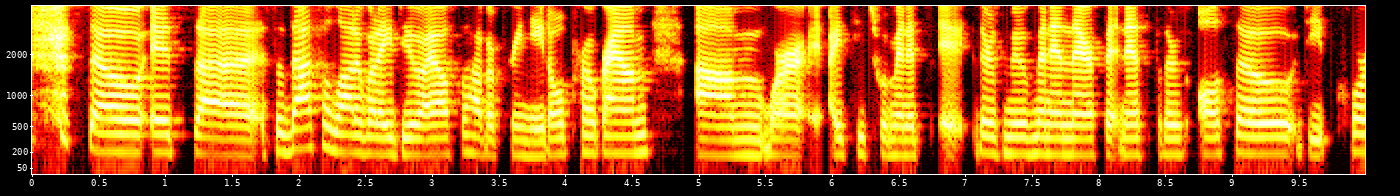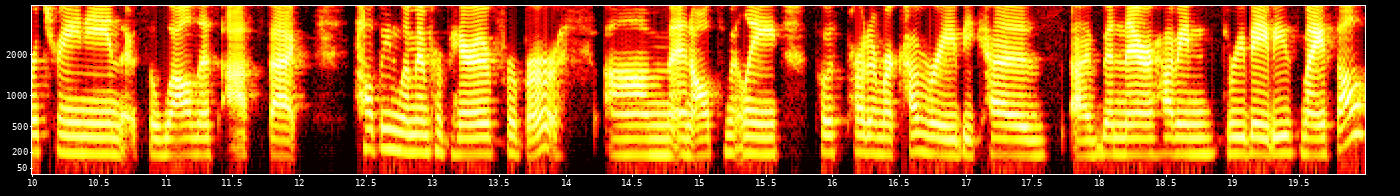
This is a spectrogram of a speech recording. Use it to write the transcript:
so it's uh, so that's a lot of what I do. I also have a prenatal program um, where I teach women. It's it, there's movement in there, fitness, but there's also deep core training. There's the wellness aspect helping women prepare for birth um, and ultimately postpartum recovery because I've been there having three babies myself.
